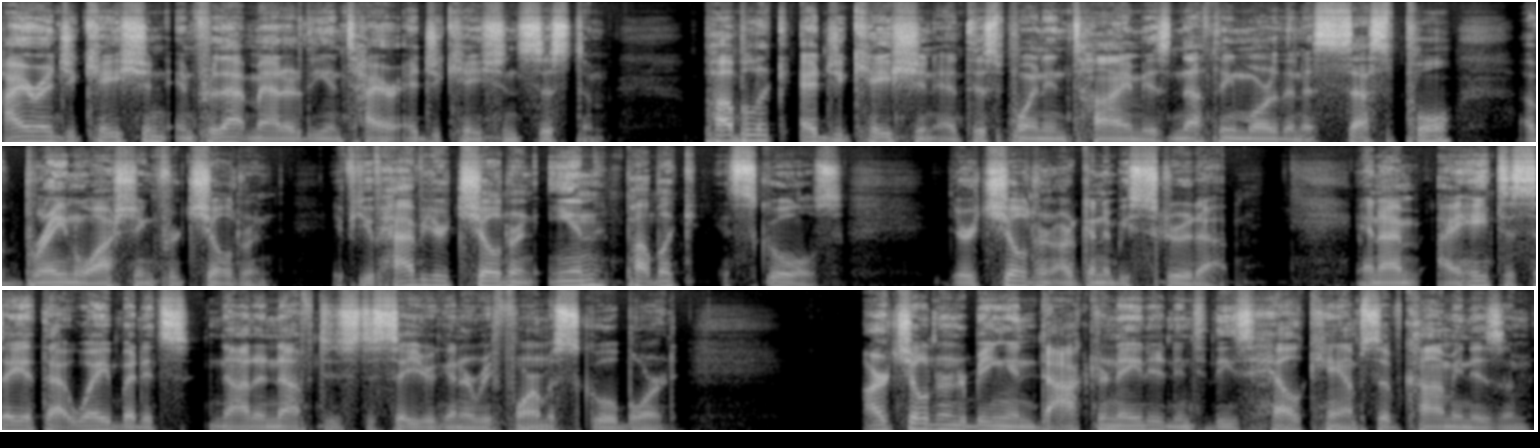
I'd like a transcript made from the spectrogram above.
Higher education, and for that matter, the entire education system. Public education at this point in time is nothing more than a cesspool of brainwashing for children. If you have your children in public schools, their children are going to be screwed up. And I'm I hate to say it that way, but it's not enough just to say you're going to reform a school board. Our children are being indoctrinated into these hell camps of communism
